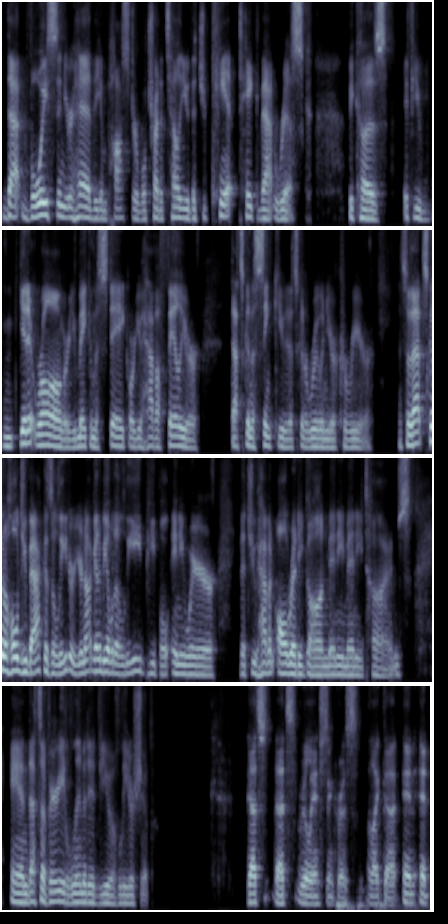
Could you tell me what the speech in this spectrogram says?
that voice in your head, the imposter, will try to tell you that you can't take that risk because if you get it wrong or you make a mistake or you have a failure, that's going to sink you, that's going to ruin your career. And so that's going to hold you back as a leader. You're not going to be able to lead people anywhere that you haven't already gone many, many times. And that's a very limited view of leadership. That's that's really interesting, Kris. I like that. And and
